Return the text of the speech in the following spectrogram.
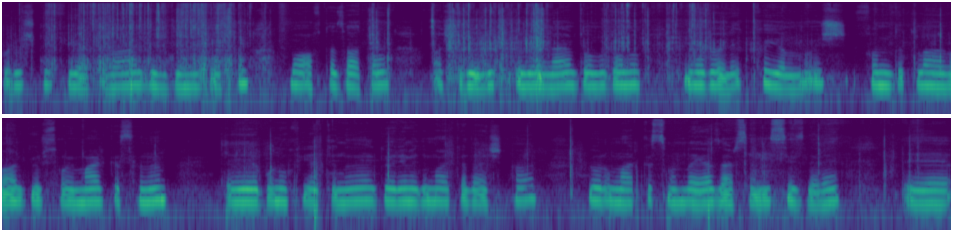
kuruş bir fiyatı var. Bilginiz olsun. Bu hafta zaten aşurelik ürünler dolu dolu. Yine böyle kıyılmış fındıklar var. Gürsoy markasının. Ee, bunun fiyatını göremedim arkadaşlar. Yorumlar kısmında yazarsanız sizlere e,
